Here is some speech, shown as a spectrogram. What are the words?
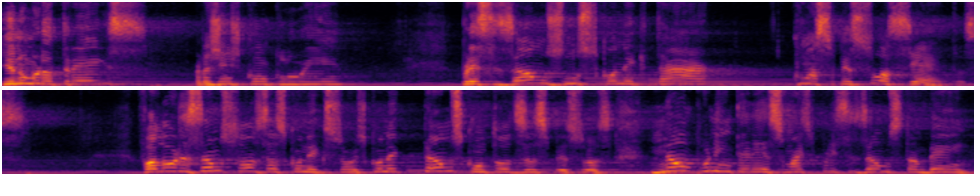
E número três, para a gente concluir, precisamos nos conectar com as pessoas certas. Valorizamos todas as conexões, conectamos com todas as pessoas, não por interesse, mas precisamos também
